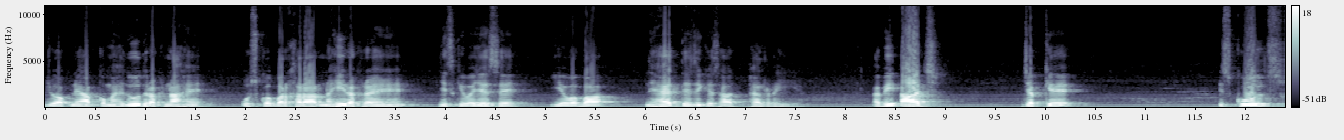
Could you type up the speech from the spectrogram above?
جو اپنے آپ کو محدود رکھنا ہے، اس کو برقرار نہیں رکھ رہے ہیں، جس کی وجہ سے یہ وبا نہایت تیزی کے ساتھ پھیل رہی ہے۔ ابھی آج جبکہ اسکولس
